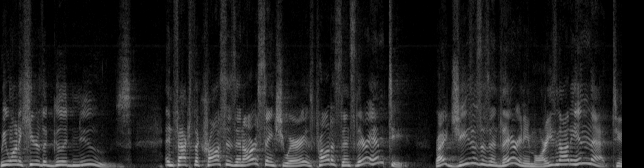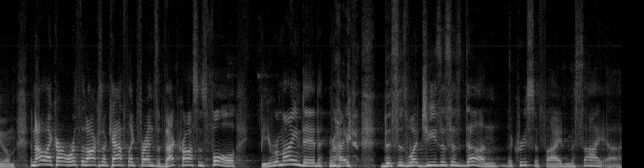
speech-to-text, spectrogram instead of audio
We want to hear the good news. In fact, the crosses in our sanctuary as Protestants, they're empty, right? Jesus isn't there anymore. He's not in that tomb. Not like our Orthodox or Catholic friends that that cross is full. Be reminded, right? This is what Jesus has done, the crucified Messiah.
